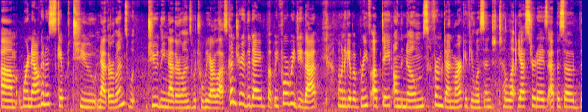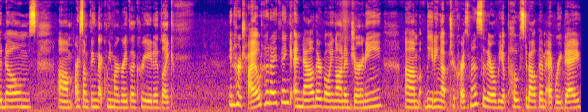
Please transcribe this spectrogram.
Um, we're now going to skip to Netherlands, to the Netherlands, which will be our last country of the day. But before we do that, I want to give a brief update on the gnomes from Denmark. If you listened to le- yesterday's episode, the gnomes um, are something that Queen Margrethe created like in her childhood, I think, and now they're going on a journey um, leading up to Christmas. So there will be a post about them every day.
